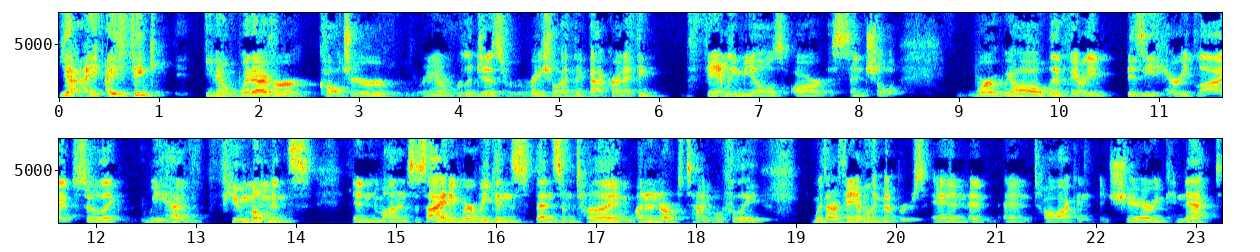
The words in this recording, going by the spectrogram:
Yeah, I, I think you know whatever culture, you know, religious, racial, ethnic background. I think family meals are essential we're we all live very busy, harried lives. So like we have few moments in modern society where we can spend some time, uninterrupted time, hopefully, with our family members and and and talk and, and share and connect.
